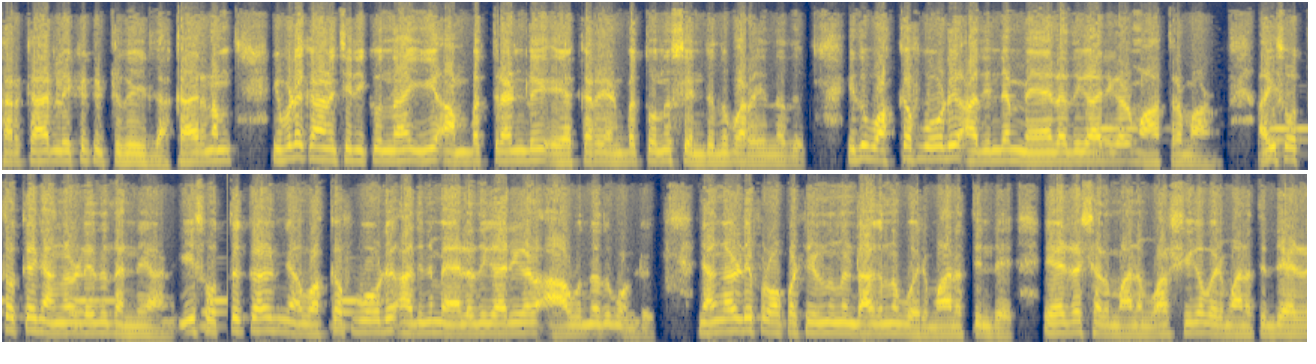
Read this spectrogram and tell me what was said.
സർക്കാരിലേക്ക് കിട്ടുകയില്ല. കാരണം ഇവിടെ കാണിച്ചിരിക്കുന്ന ഈ അമ്പത്തിരണ്ട് ഏക്കർ എൺപത്തൊന്ന് സെന്റ് എന്ന് പറയുന്നത് ഇത് വക്കഫ് ബോർഡ് അതിന്റെ മേലധികാരികൾ മാത്രമാണ്. ഈ സ്വത്തൊക്കെ ഞങ്ങളുടേത് തന്നെയാണ്. ഈ സ്വത്തുക്കൾ വക്കഫ് ബോർഡ് അതിന് മേലധികാരികൾ ആവുന്നത് കൊണ്ട് ഞങ്ങളുടെ പ്രോപ്പർട്ടിയിൽ നിന്നുണ്ടാകുന്ന വരുമാനത്തിന്റെ ഏഴര ശതമാനം വാർഷിക വരുമാനത്തിന്റെ ഏഴര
